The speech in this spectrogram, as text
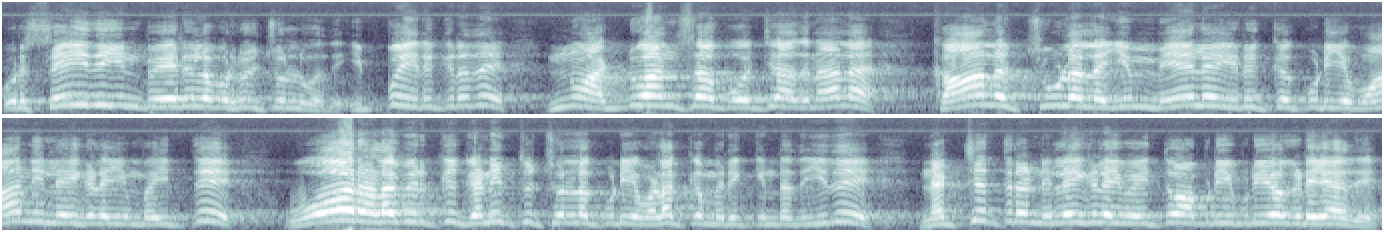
ஒரு செய்தியின் பேரில் அவர்கள் சொல்வது. இப்ப இருக்கிறது இன்னும் அட்வான்ஸா போச்சு. அதனால கால சூழலையும் மேலே இருக்கக்கூடிய வானிலைகளையும் வைத்து ஓரளவிற்கு கணித்து சொல்லக்கூடிய வழக்கம் இருக்கின்றது. இது நட்சத்திர நிலைகளை வைத்தோ அப்படி இப்படியோ கிடையாது.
